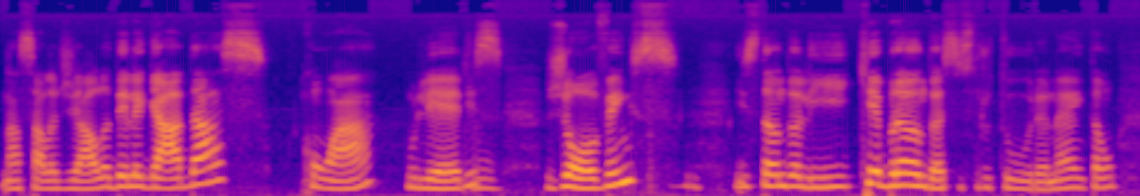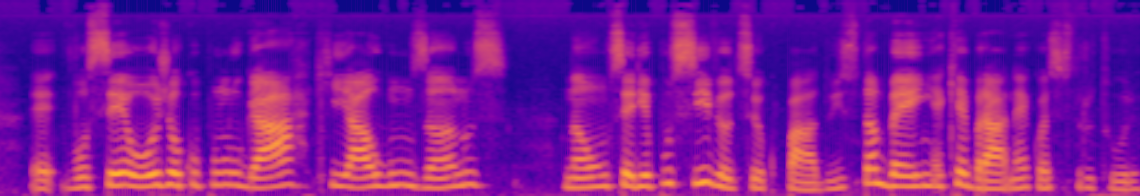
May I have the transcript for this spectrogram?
na sala de aula delegadas com A, mulheres. É jovens estando ali quebrando essa estrutura, né? Então, é, você hoje ocupa um lugar que há alguns anos não seria possível de ser ocupado. Isso também é quebrar, né, com essa estrutura.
